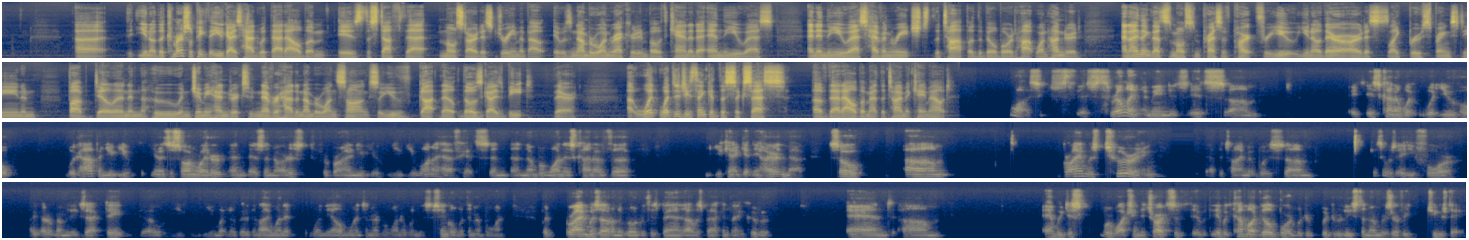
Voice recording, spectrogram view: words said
uh, you know, the commercial peak that you guys had with that album is the stuff that most artists dream about. It was number one record in both Canada and the US. And in the US, Heaven reached the top of the Billboard Hot 100. And I think that's the most impressive part for you. You know, there are artists like Bruce Springsteen and Bob Dylan and The Who and Jimi Hendrix who never had a number one song. So you've got th- those guys beat there. Uh, what what did you think of the success of that album at the time it came out? Well, it's it's thrilling. I mean, it's it's um, it, it's kind of what what you hope would happen. You you you know, as a songwriter and as an artist for Bryan, you you, you want to have hits, and, and number one is kind of the you can't get any higher than that. So, um, Bryan was touring at the time. It was um, I guess it was '84 I, I don't remember the exact date. Uh, you, you, might know better than I when it when the album went to number one or when the single went to number one. But Bryan was out on the road with his band. I was back in Vancouver, and um, and we just were watching the charts. It, it, would come out. Billboard would would release the numbers every Tuesday,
